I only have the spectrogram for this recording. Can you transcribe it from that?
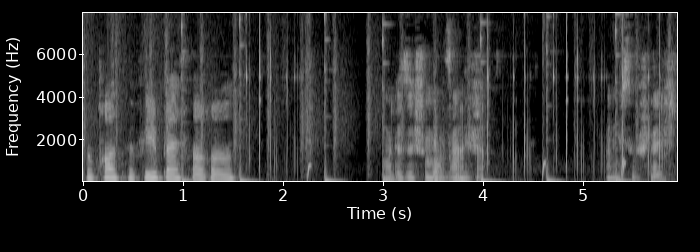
du brauchst eine viel bessere. Oh, das ist schon mal gar nicht, gar nicht so schlecht.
